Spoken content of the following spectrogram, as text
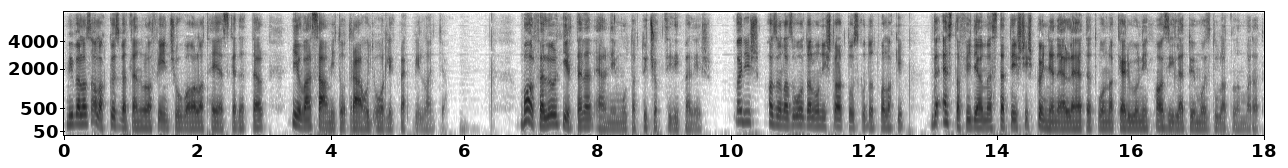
Mivel az alak közvetlenül a fénycsóva alatt helyezkedett el, nyilván számított rá, hogy Orlik megpillantja. Bal felől hirtelen elnémult a tücsök ciripelés. Vagyis azon az oldalon is tartózkodott valaki, de ezt a figyelmeztetést is könnyen el lehetett volna kerülni, ha az illető mozdulatlan marad.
